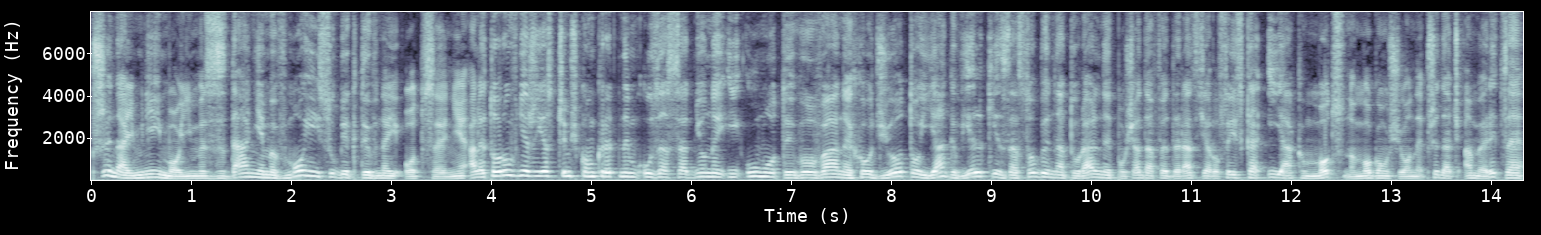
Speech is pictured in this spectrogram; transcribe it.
Przynajmniej moim zdaniem, w mojej subiektywnej ocenie, ale to również jest czymś konkretnym uzasadnione i umotywowane. Chodzi o to, jak wielkie zasoby naturalne posiada Federacja Rosyjska i jak mocno mogą się one przydać Ameryce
